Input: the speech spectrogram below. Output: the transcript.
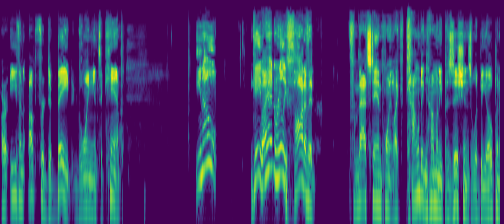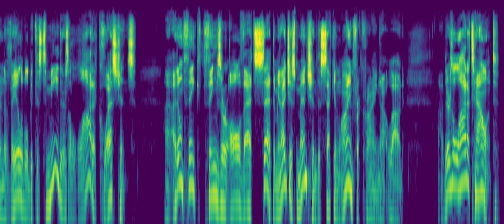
are even up for debate going into camp. You know, Gabe, I hadn't really thought of it from that standpoint, like counting how many positions would be open and available, because to me, there's a lot of questions. I don't think things are all that set. I mean, I just mentioned the second line for crying out loud. Uh, there's a lot of talent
